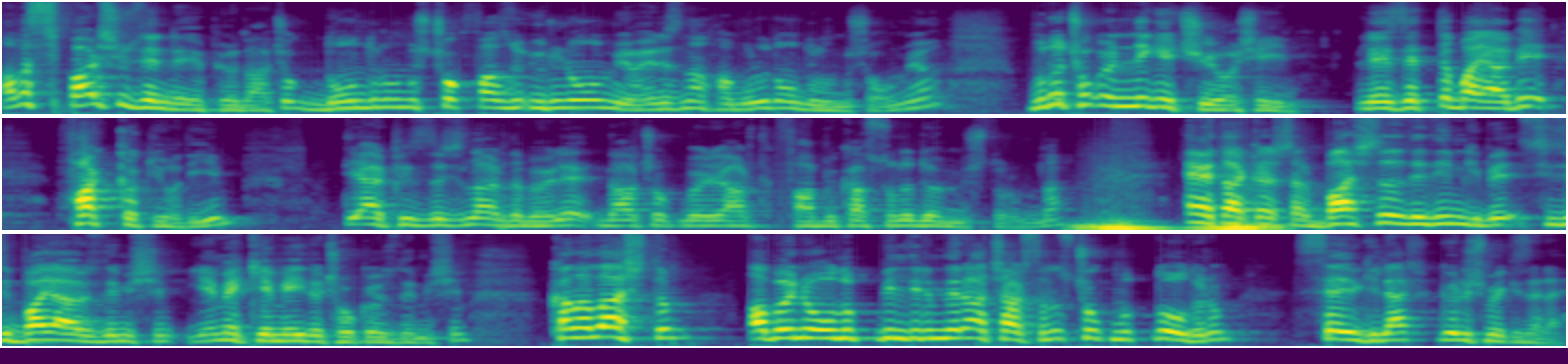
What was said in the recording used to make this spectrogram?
Ama sipariş üzerine yapıyor daha çok. Dondurulmuş çok fazla ürün olmuyor. En azından hamuru dondurulmuş olmuyor. Bu da çok önüne geçiyor şeyin. Lezzette bayağı bir fark katıyor diyeyim. Diğer pizzacılar da böyle daha çok böyle artık fabrikasyona dönmüş durumda. Evet arkadaşlar başta da dediğim gibi sizi bayağı özlemişim. Yemek yemeyi de çok özlemişim. Kanalı açtım. Abone olup bildirimleri açarsanız çok mutlu olurum. Sevgiler. Görüşmek üzere.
